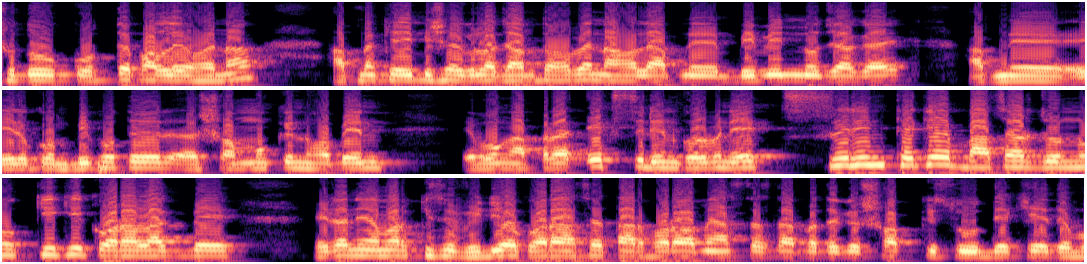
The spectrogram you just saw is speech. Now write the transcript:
শুধু করতে পারলে হয় না। আপনাকে এই বিষয়গুলো জানতে হবে, না হলে আপনি বিভিন্ন জায়গায় আপনি এরকম বিপদের সম্মুখীন হবেন এবং আপনারা এক্সিডেন্ট করবেন। এক্সিডেন্ট থেকে বাঁচার জন্য কি কি করা লাগবে, এটা নিয়ে আমার কিছু ভিডিও করা আছে। তারপর আমি আস্তে আস্তে আপনাদেরকে সবকিছু দেখিয়ে দেব।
